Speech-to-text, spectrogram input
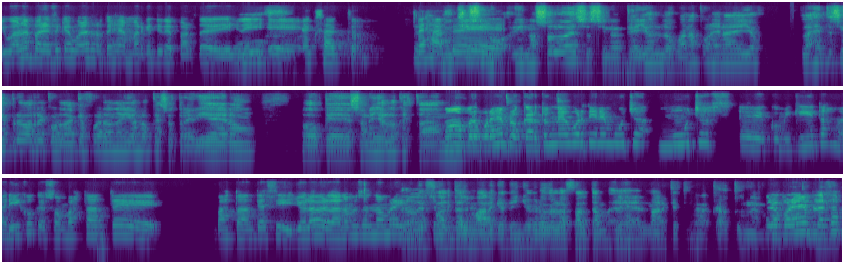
Igual me parece que es buena estrategia de marketing de parte de Disney. Uf. eh, Exacto. Dejarse Muchísimo. Y no solo eso, sino que ellos los van a poner a ellos. La gente siempre va a recordar que fueron ellos los que se atrevieron o que son ellos los que están. No, pero por ejemplo, Cartoon Network tiene muchas, muchas eh, comiquitas, marico, que son bastante, bastante así. Yo la verdad no me sé el nombre y pero no le falta el marketing. Yo creo que le falta es el marketing a Cartoon Network. Pero por ejemplo, esas,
